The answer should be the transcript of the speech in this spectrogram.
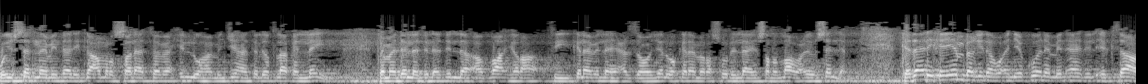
ويستثنى من ذلك أمر الصلاة فمحلها من جهة الإطلاق الليل كما دلت الأدلة الظاهرة في كلام الله عز وجل وكلام رسول الله صلى الله عليه وسلم. كذلك ينبغي له أن يكون من أهل الإكثار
